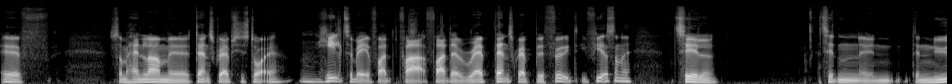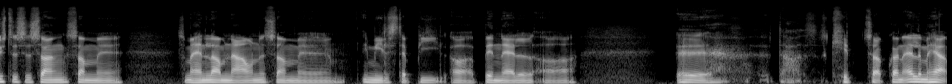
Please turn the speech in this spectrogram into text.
øh, som handler om øh, dansk raps historie. Mm. Helt tilbage fra, fra, fra da rap, dansk rap blev født i 80'erne, til, til den, øh, den nyeste sæson, som, øh, som handler om navne som øh, Emil Stabil og Benal og øh, der er Kid Top Gun, alle dem her,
